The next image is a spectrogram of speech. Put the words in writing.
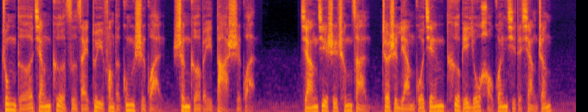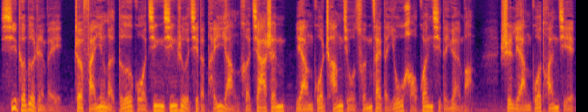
中德将各自在对方的公使馆升格为大使馆。蒋介石称赞这是两国间特别友好关系的象征。希特勒认为这反映了德国精心热切的培养和加深两国长久存在的友好关系的愿望。是两国团结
